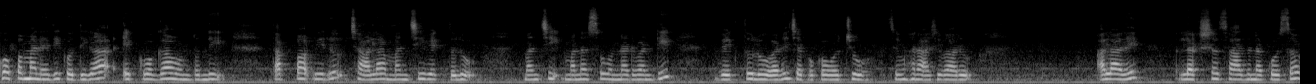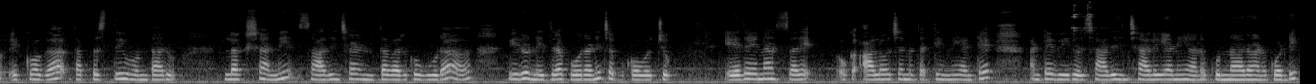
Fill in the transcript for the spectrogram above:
కోపం అనేది కొద్దిగా ఎక్కువగా ఉంటుంది. తప్ప వీరు చాలా మంచి వ్యక్తులు మంచి మనసు ఉన్నటువంటి వ్యక్తులు అని చెప్పుకోవచ్చు సింహరాశి వారు. అలానే లక్ష్య సాధన కోసం ఎక్కువగా తప్పిస్తూ ఉంటారు. లక్ష్యాన్ని సాధించేంత వరకు కూడా వీరు నిద్రపోరని చెప్పుకోవచ్చు. ఏదైనా సరే ఒక ఆలోచన తట్టింది అంటే అంటే వీరు సాధించాలి అని అనుకున్నారు అనుకోండి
